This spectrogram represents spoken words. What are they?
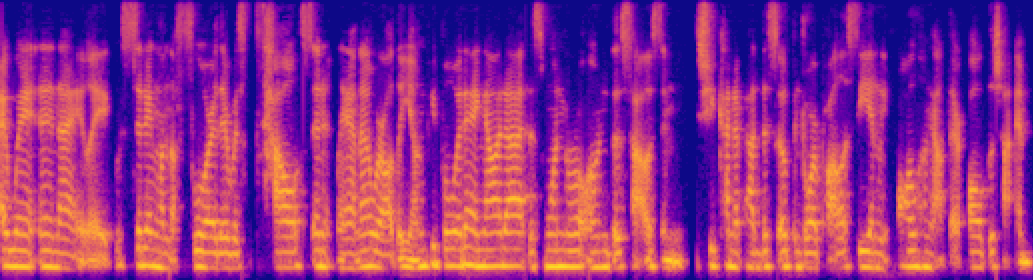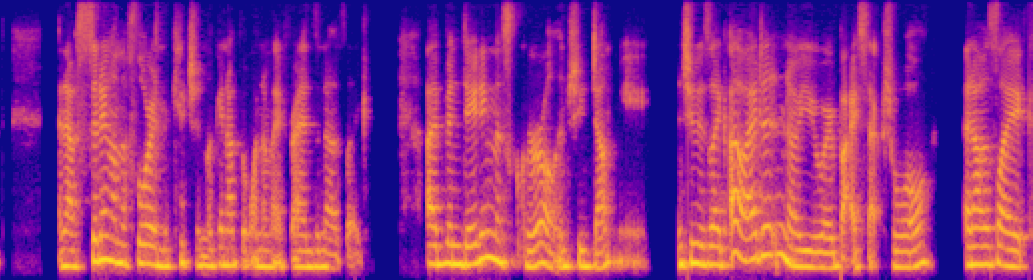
I went and I like was sitting on the floor. There was this house in Atlanta where all the young people would hang out at. This one girl owned this house, and she kind of had this open door policy, and we all hung out there all the time. And I was sitting on the floor in the kitchen looking up at one of my friends, and I was like, I've been dating this girl and she dumped me. And she was like, Oh, I didn't know you were bisexual. And I was like,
